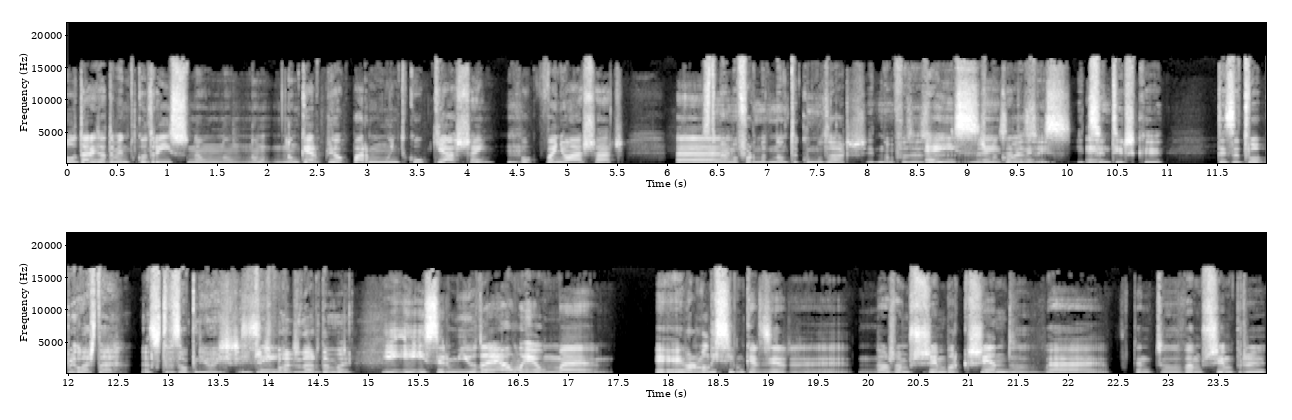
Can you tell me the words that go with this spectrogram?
a lutar exatamente contra isso. Não, não, não, não quero preocupar-me muito com o que achem, com o que venham a achar. Ah, Isso também é uma forma de não te acomodares e de não fazeres É a- isso, a mesma é coisa e- e, de É. sentires que tens a tua. Lá está, as tuas opiniões e que as Sim. podes dar também. E, e- e ser miúda é, é uma. É, é normalíssimo, quer dizer, nós vamos sempre crescendo, ah, portanto, vamos sempre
